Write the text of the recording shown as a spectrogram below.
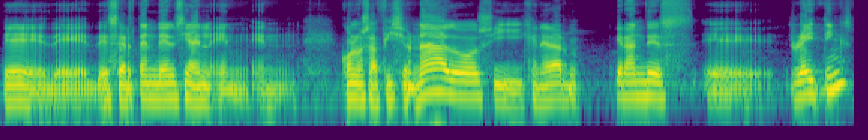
de, de, ser tendencia en, con los aficionados y generar grandes eh, ratings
